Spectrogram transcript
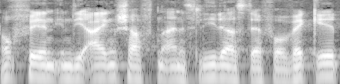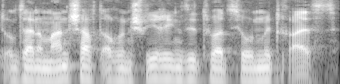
Noch fehlen ihm die Eigenschaften eines Leaders, der vorweggeht und seine Mannschaft auch in schwierigen Situationen mitreißt.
